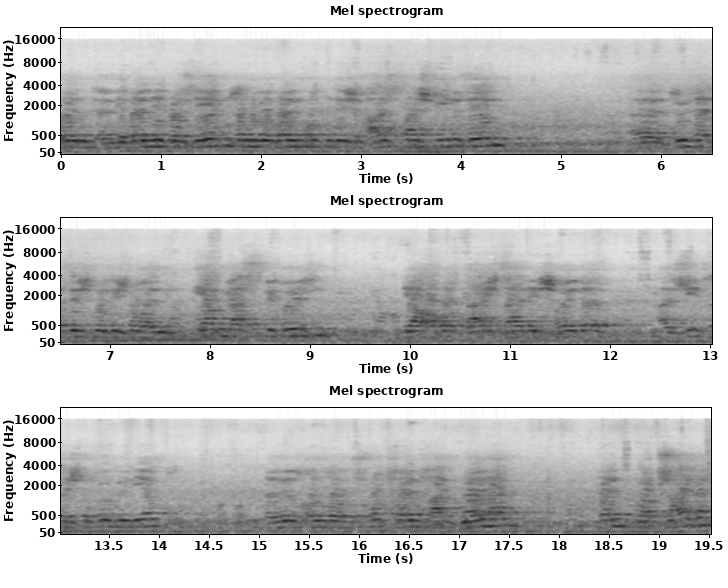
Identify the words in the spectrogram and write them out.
Und äh, wir wollen nicht bloß sehen, sondern wir wollen ordentliche Auswahlspiele sehen. Äh, zusätzlich muss ich noch einen Ehrengast begrüßen, der aber gleichzeitig heute als Schiedsrichter fungiert. Das ist unser Sportfreund Frank Neumann von Block Schleife.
